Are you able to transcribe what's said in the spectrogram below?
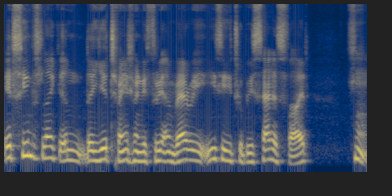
It seems like in the year 2023, I'm very easy to be satisfied. Hmm.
